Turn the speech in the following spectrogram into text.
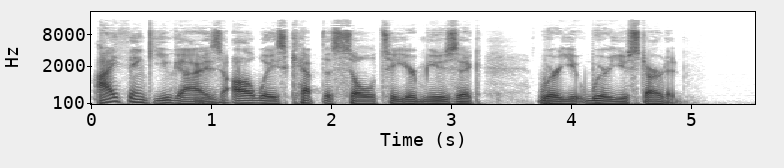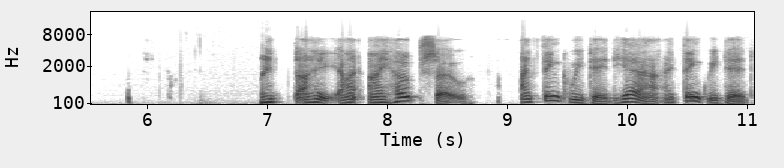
I think you guys mm-hmm. always kept the soul to your music where you where you started. I I, I hope so. I think we did. Yeah, I think we did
